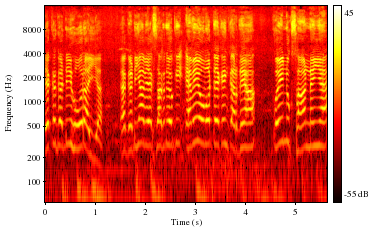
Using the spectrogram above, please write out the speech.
ਇੱਕ ਗੱਡੀ ਹੋਰ ਆਈ ਆ। ਇਹ ਗੱਡੀਆਂ ਵੇਖ ਸਕਦੇ ਹੋ ਕਿ ਐਵੇਂ ਓਵਰਟੇਕਿੰਗ ਕਰਦੇ ਆ। ਕੋਈ ਨੁਕਸਾਨ ਨਹੀਂ ਹੈ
